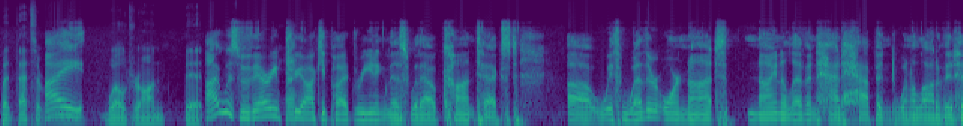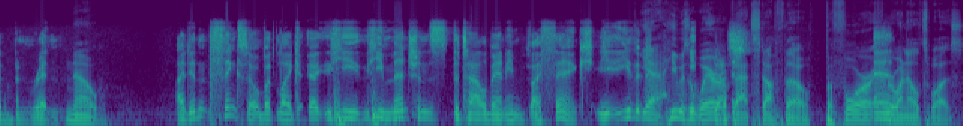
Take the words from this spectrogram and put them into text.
But that's a really well drawn bit. I was very preoccupied reading this without context uh, with whether or not 9 11 had happened when a lot of it had been written. no, I didn't think so, but like uh, he he mentions the Taliban. He, I think e- either. yeah, he was aware of Yes. that stuff though before And- everyone else was.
